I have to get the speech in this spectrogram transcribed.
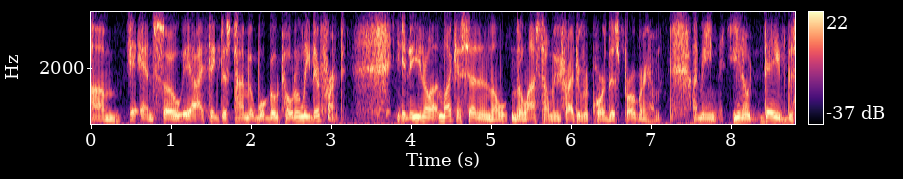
um, and so I think this time it will go totally different. You know like I said in the, the last time we tried to record this program, I mean, you know, Dave, the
